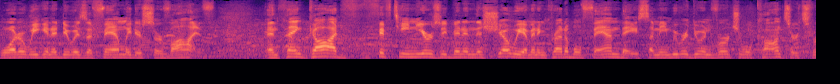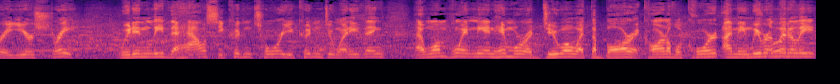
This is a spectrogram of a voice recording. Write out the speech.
what are we going to do as a family to survive? And thank God, 15 years we've been in this show, we have an incredible fan base. I mean, we were doing virtual concerts for a year straight. We didn't leave the house. You couldn't tour. You couldn't do anything. At one point, me and him were a duo at the bar at Carnival Court. I mean, we were literally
